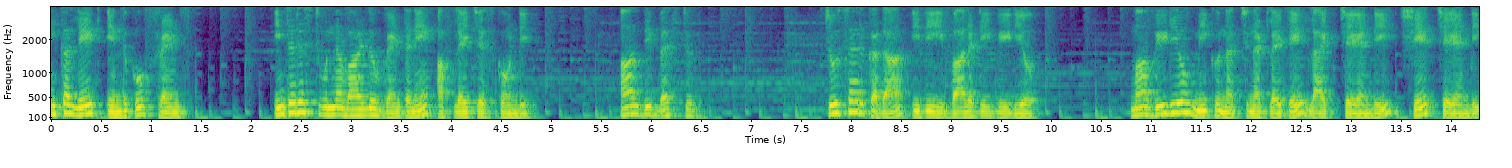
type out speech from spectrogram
ఇంకా లేట్ ఎందుకు ఫ్రెండ్స్? ఇంటరెస్ట్ ఉన్న వాళ్ళు వెంటనే అప్లై చేసుకోండి. All the best. చూశారు కదా ఇది ఇవాళటి వీడియో. మా వీడియో మీకు నచ్చినట్లయితే లైక్ చేయండి షేర్ చేయండి.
